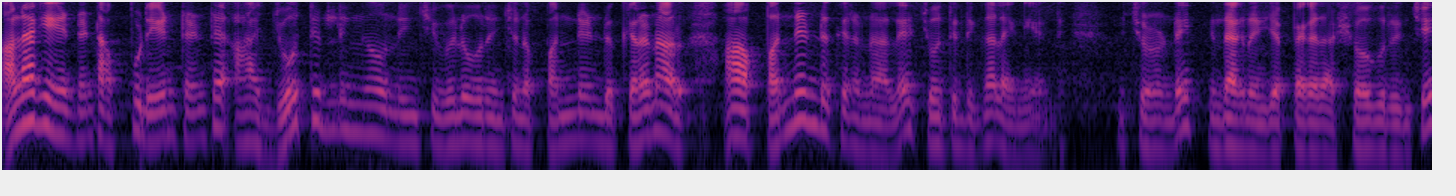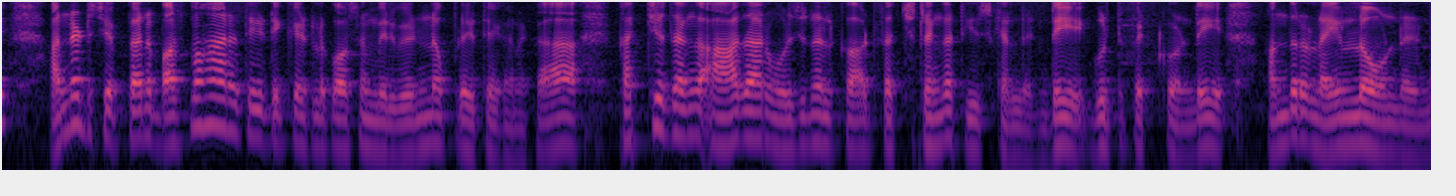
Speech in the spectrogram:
అలాగే ఏంటంటే అప్పుడు ఏంటంటే ఆ జ్యోతిర్లింగం నుంచి వెలువరించిన పన్నెండు కిరణాలు ఆ పన్నెండు కిరణాలే జ్యోతిర్లింగాలు అయినాయండి. చూడండి ఇందాక నేను చెప్పా కదా షో గురించి. అన్నట్టు చెప్పాను భస్మహారతి టికెట్ల కోసం మీరు వెళ్ళినప్పుడైతే కనుక ఖచ్చితంగా ఆధార్ ఒరిజినల్ కార్డు ఖచ్చితంగా తీసుకెళ్ళండి. గుర్తుపెట్టుకోండి అందరూ లైన్లో ఉండండి.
